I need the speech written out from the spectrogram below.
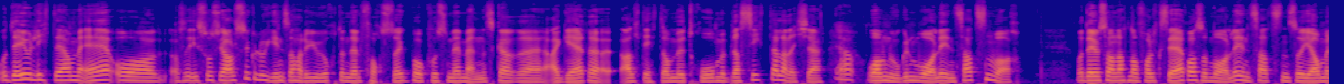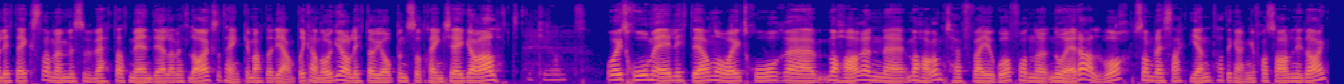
Og det er jo litt der vi er. og altså, I sosialpsykologien så har de jo gjort en del forsøk på hvordan vi mennesker eh, agerer alt etter om vi tror vi blir sett eller ikke, Ja. og om noen måler innsatsen vår. Og det er jo sånn at Når folk ser oss og måler innsatsen, så gjør vi litt ekstra. Men hvis vi vet at vi er en del av et lag, så tenker vi at de andre kan òg gjøre litt av jobben, så trenger ikke jeg gjøre alt. Ikke sant? Og jeg tror vi er litt der nå. Jeg tror eh, vi, har en, eh, vi har en tøff vei å gå, for nå, nå er det alvor, som ble sagt gjentatte ganger fra salen i dag.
